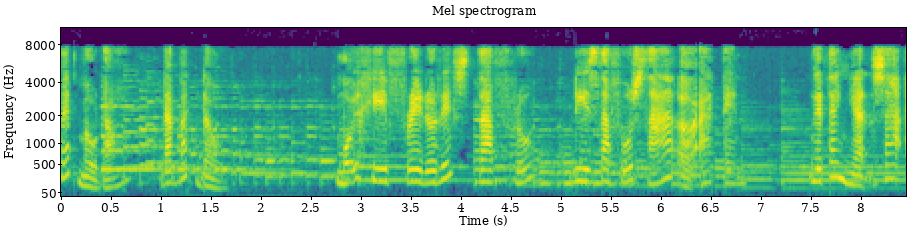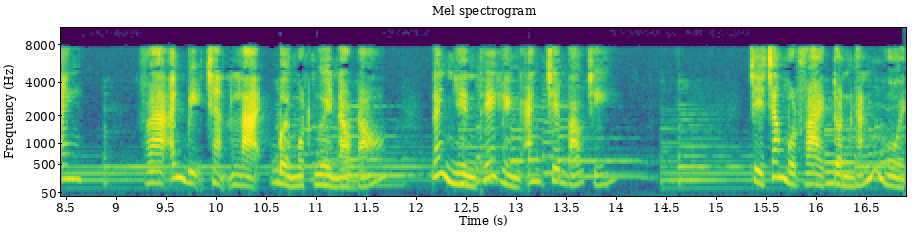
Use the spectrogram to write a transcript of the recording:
Phép màu đó đã bắt đầu. Mỗi khi Frederick Stafford đi ra phố xá ở Aten, người ta nhận ra anh và anh bị chặn lại bởi một người nào đó đã nhìn thấy hình anh trên báo chí. Chỉ trong một vài tuần ngắn ngủi,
